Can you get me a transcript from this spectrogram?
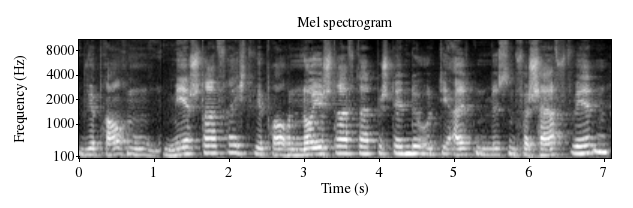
wir brauchen mehr Strafrecht, wir brauchen neue Straftatbestände und die alten müssen verschärft werden.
